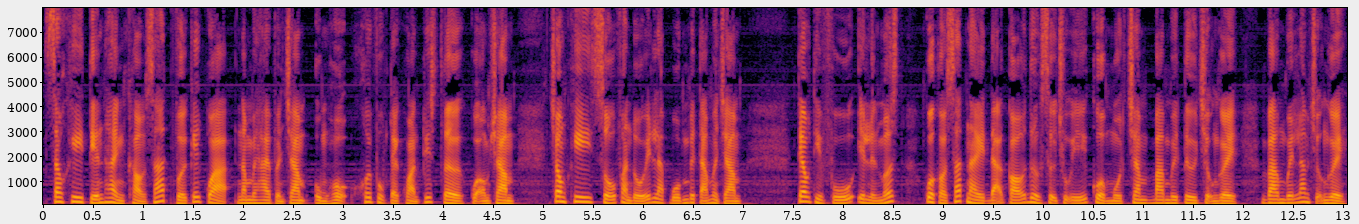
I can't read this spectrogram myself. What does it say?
sau khi tiến hành khảo sát với kết quả 52% ủng hộ khôi phục tài khoản Twitter của ông Trump, trong khi số phản đối là 48%. Theo tỷ phú Elon Musk, cuộc khảo sát này đã có được sự chú ý của 134 triệu người và 15 triệu người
